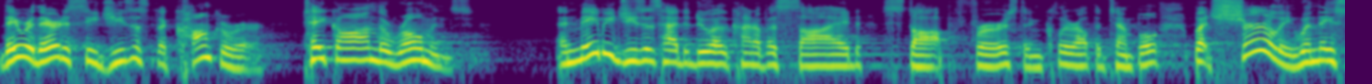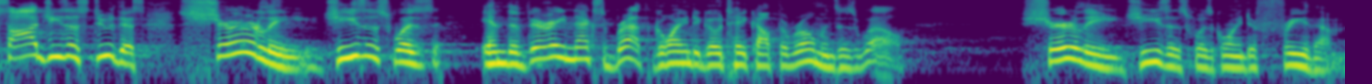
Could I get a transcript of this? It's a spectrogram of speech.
They were there to see Jesus the conqueror take on the Romans. And maybe Jesus had to do a kind of a side stop first and clear out the temple. But surely, when they saw Jesus do this, surely Jesus was in the very next breath going to go take out the Romans as well. Surely Jesus was going to free them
